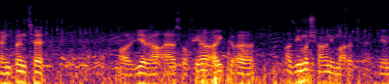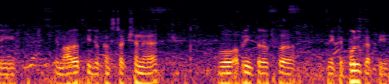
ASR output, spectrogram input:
एंट्रेंस है और ये रहा आया सोफिया, एक अजीम शान इमारत है। यानी इमारत की जो कंस्ट्रक्शन है, वो अपनी तरफ़ एक पुल करती है।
